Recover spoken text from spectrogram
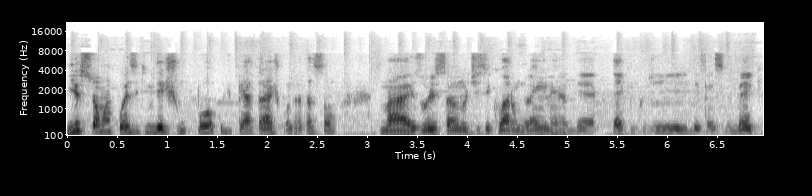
Isso é uma coisa que me deixa um pouco de pé atrás de contratação. Mas hoje saiu notícia que o Aaron Glenn, né, é técnico de defensive back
